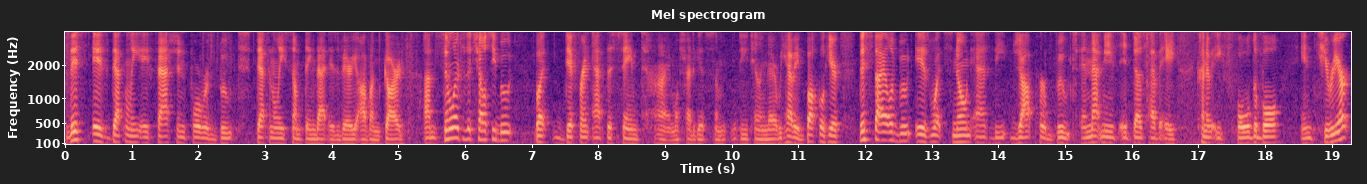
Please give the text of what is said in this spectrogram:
This is definitely a fashion-forward boot. Definitely something that is very avant-garde. Um, similar to the Chelsea boot, but different at the same time. We'll try to get some detailing there. We have a buckle here. This style of boot is what's known as the Jodhpur boot, and that means it does have a kind of a foldable interior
